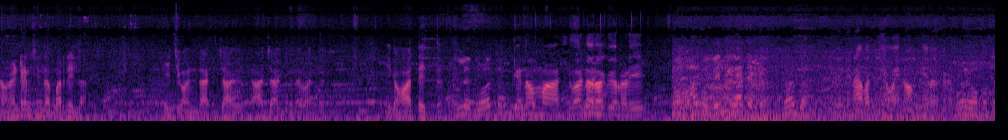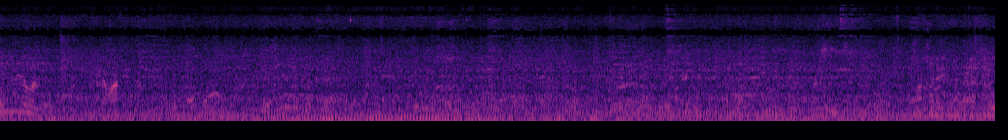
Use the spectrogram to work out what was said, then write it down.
ನಾವು ಎಂಟ್ರೆನ್ಸಿಂದ ಬರಲಿಲ್ಲ. ಈಚೆಗೆ ಒಂದು ಜಾಗ ಇತ್ತು. ಆ ಜಾಗದಿಂದ ಬಂತು. ಈಗ ಮಾತಿತ್ತು ಇಲ್ಲ ಈಗ ನಮ್ಮ ಶಿವಣ್ಣವ್ರು ಹೋಗ್ತಾರೆ ನೋಡಿ. ಬೆನ್ನಿಗೆ ಆತ ಈಗ ನೋಡ್ದ? ನಾ ಬರ್ತೀನಿ ನೀವು ಏನು ಅಪ್ನೇ ಇರೋದು. ಹೋಗಿ ವಾಪಸ್ ಹೋಗು. ವಿಡಿಯೋ ಮಾಡ್ತೀನಿ. ನೋಡಿ, ಮಾತ್ರ ನಾವು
